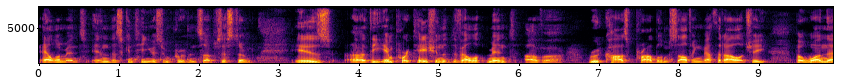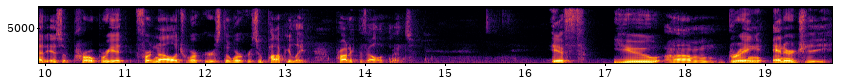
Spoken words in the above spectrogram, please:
element in this continuous improvement subsystem is uh, the importation, the development of a root cause problem solving methodology, but one that is appropriate for knowledge workers, the workers who populate product development. If you um, bring energy,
